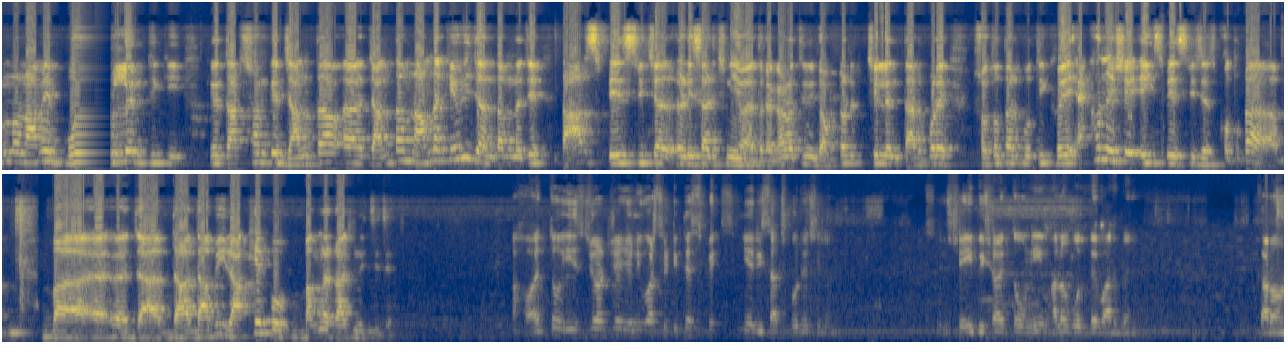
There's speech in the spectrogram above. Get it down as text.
অন্য নামে বললেন ঠিকই, কিন্তু তার সঙ্গে জানতাম জানতাম না, আমরা কেউই জানতাম না যে তার স্পেস রিসার্চ নিয়ে এতটা কারণ তিনি ডক্টর ছিলেন, তারপরে সততার প্রতীক হয়ে এখন এসে এই স্পেস রিসার্চ কতটা দাবি রাখে বাংলার রাজনীতিতে? হয়তো ইস্ট জর্জিয়া ইউনিভার্সিটিতে স্পেস নিয়ে রিসার্চ করেছিলেন। সেই বিষয় তো উনি ভালো বলতে পারবেন। কারণ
